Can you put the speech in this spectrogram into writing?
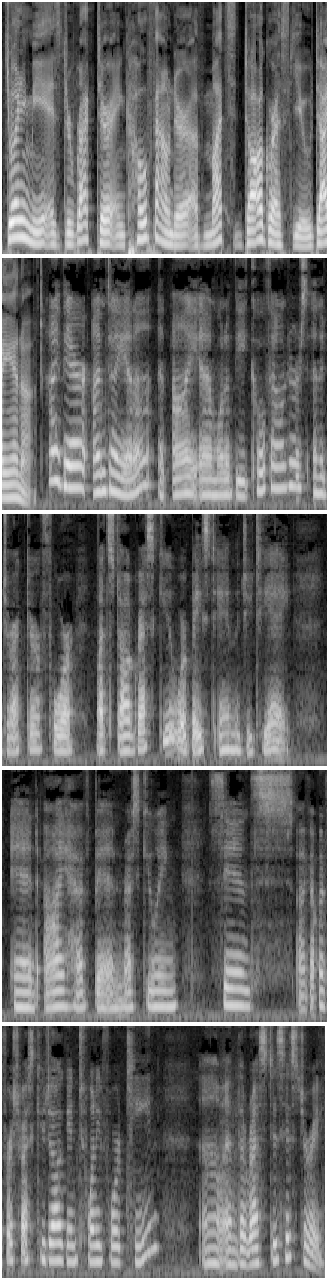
Joining me is director and co founder of Mutt's Dog Rescue, Diana. Hi there, I'm Diana, and I am one of the co founders and a director for Mutt's Dog Rescue. We're based in the GTA and I have been rescuing since I got my first rescue dog in 2014, um, and the rest is history.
